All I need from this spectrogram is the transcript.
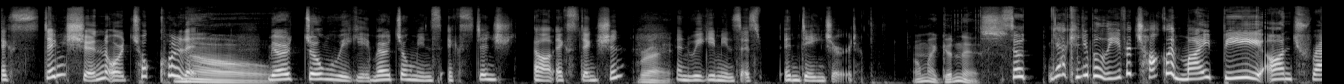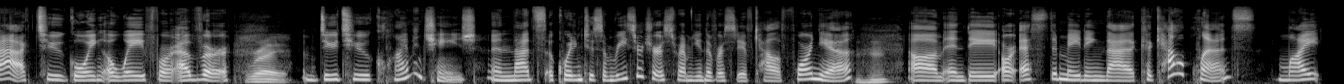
extinction or chocolate. No. 멸종 위기. 멸종 means extinction uh, extinction, Right. and wiki means it's endangered. Oh my goodness. So, yeah, can you believe it? Chocolate might be on track to going away forever Right. due to climate change. And that's according to some researchers from University of California. Um, and they are estimating that cacao plants might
